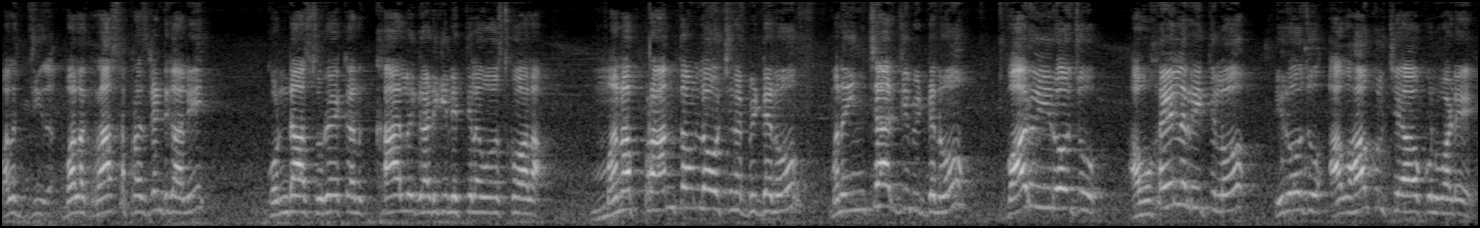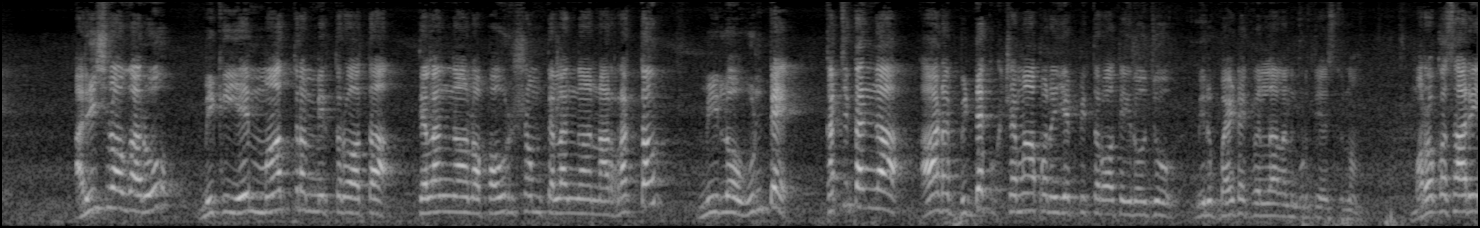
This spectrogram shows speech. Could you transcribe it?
వాళ్ళ జీ వాళ్ళ రాష్ట్ర ప్రెసిడెంట్ కానీ కొండా సురేఖను కాలు గడిగి నెత్తిలో పోసుకోవాలా? మన ప్రాంతంలో వచ్చిన బిడ్డను మన ఇన్ఛార్జి బిడ్డను వారు ఈరోజు అవహేళన రీతిలో ఈరోజు అవహాకులు చేహాకులు వాడే హరీష్ రావు గారు మీకు ఏం మాత్రం మీరు తర్వాత తెలంగాణ పౌరుషం తెలంగాణ రక్తం మీలో ఉంటే ఖచ్చితంగా ఆడబిడ్డకు క్షమాపణ చెప్పి తర్వాత ఈరోజు మీరు బయటకు వెళ్ళాలని గుర్తు చేస్తున్నాం. మరొకసారి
